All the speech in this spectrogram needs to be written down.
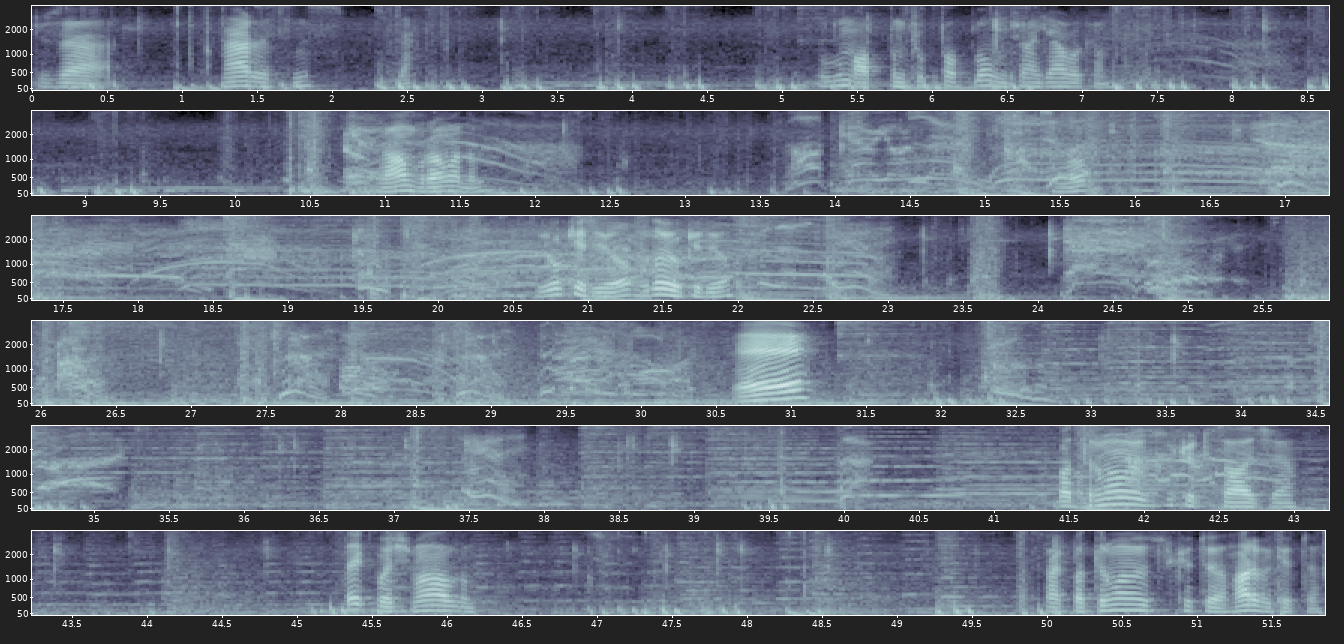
Güzel. Neredesiniz? Gel. Oğlum attım çok tatlı olmuş ha gel bakalım. Lan vuramadım. Hop. Yok ediyor. Bu da yok ediyor. Ee? Batırma mevzusu kötü sadece. Tek başıma aldım. Bak batırma mevzusu kötü. Harbi kötü.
